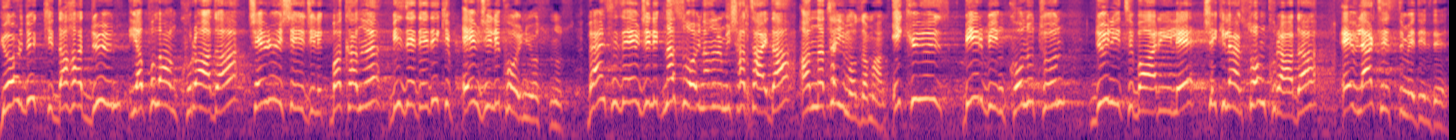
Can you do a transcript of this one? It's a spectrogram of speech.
gördük ki daha dün yapılan kurada Çevre ve Şehircilik Bakanı bize dedi ki evcilik oynuyorsunuz. Ben size evcilik nasıl oynanırmış Hatay'da anlatayım o zaman. 201 bin konutun dün itibariyle çekilen son kurada evler teslim edildi.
